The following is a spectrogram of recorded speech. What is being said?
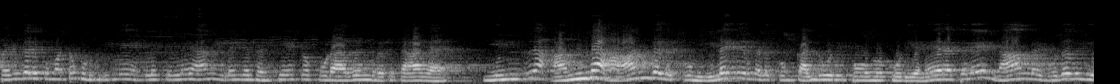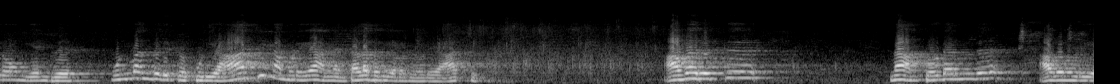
பெண்களுக்கு மட்டும் கொடுக்குறீங்களே எங்களுக்கு இல்லையான்னு இளைஞர்கள் கேட்கக்கூடாதுங்கிறதுக்காக இன்று அந்த ஆண்களுக்கும் இளைஞர்களுக்கும் கல்லூரி போகக்கூடிய நேரத்திலே நாங்கள் உதவுகிறோம் என்று முன்வந்திருக்கக்கூடிய ஆட்சி நம்முடைய அண்ணன் தளபதி அவர்களுடைய ஆட்சி. அவருக்கு நாம் தொடர்ந்து அவருடைய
